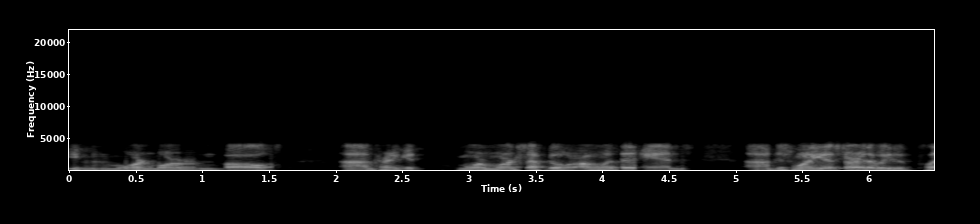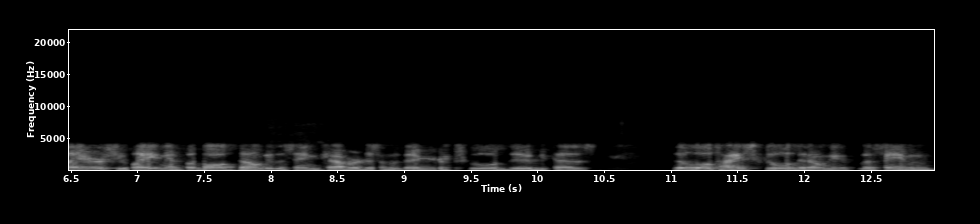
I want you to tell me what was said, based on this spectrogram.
even more and more involved. I'm um, trying to get more and more stuff going on with it, and um, just want to get started that way the players who play man football don't get the same coverage as some of the bigger schools do because the little tiny schools they don't get the same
